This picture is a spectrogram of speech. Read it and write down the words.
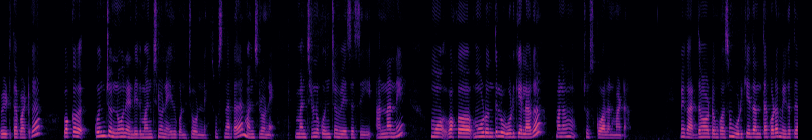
వీటితో పాటుగా ఒక కొంచెం నూనె అండి ఇది మంచి నూనె. ఇది కొన్ని చూడండి చూస్తున్నారు కదా మంచి నూనె. మంచి నూనె కొంచెం వేసేసి అన్నాన్ని ఒక మూడొంతులు ఉడికేలాగా మనం చూసుకోవాలన్నమాట. మీకు అర్థం అవటం కోసం ఉడికేదంతా కూడా మిగతా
